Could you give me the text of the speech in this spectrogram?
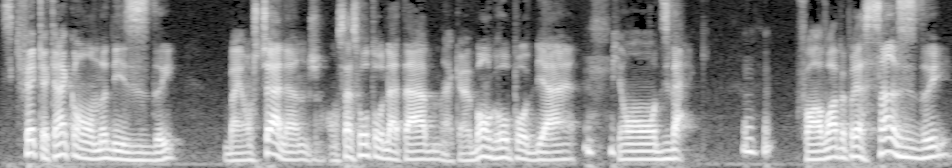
Ce qui fait que quand on a des idées, ben on se challenge, on s'assoit autour de la table avec un bon gros pot de bière, puis on divague. Il faut avoir à peu près 100 idées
